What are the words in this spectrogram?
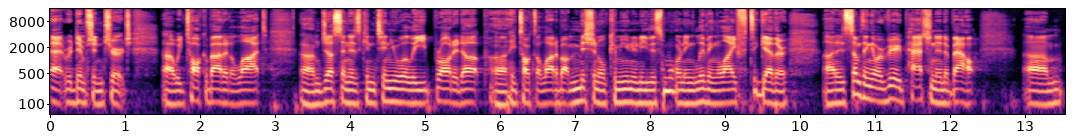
at Redemption Church. Uh, we talk about it a lot. Um, Justin has continually brought it up. Uh, he talked a lot about missional community this morning, living life together, uh, and it's something that we're very passionate about. Um,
